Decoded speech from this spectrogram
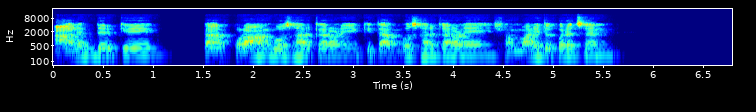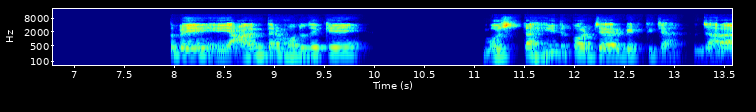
আলেমদেরকে তার কোরআন বোঝার কারণে, কিতাব বোঝার কারণে সম্মানিত করেছেন। তবে এই আলেমদের মধ্য থেকে মুস্তাহিদ পর্যায়ের ব্যক্তি যারা,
